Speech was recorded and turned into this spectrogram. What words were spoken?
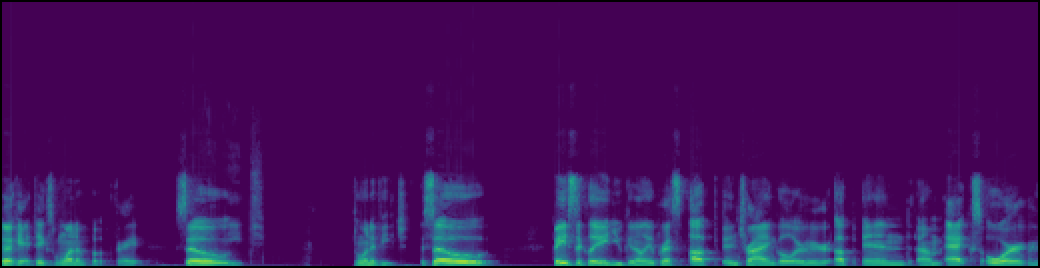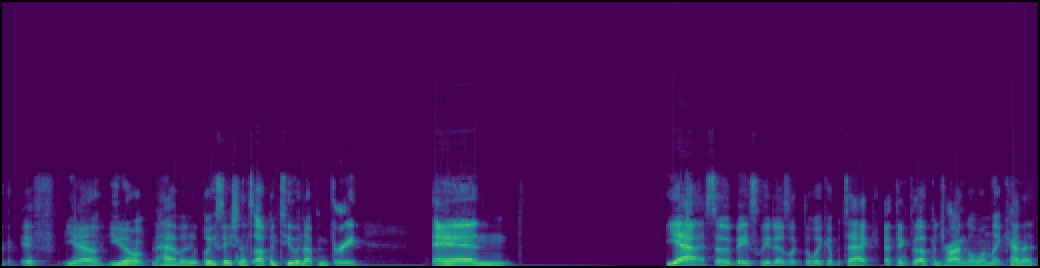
Okay, it takes one of both, right? One So of each. one of each. So basically, you can only press up and triangle or up and um, X, or if you know you don't have a PlayStation, that's up and two and up and three. And yeah, so it basically does like the wake up attack. I think the up and triangle one like kind of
